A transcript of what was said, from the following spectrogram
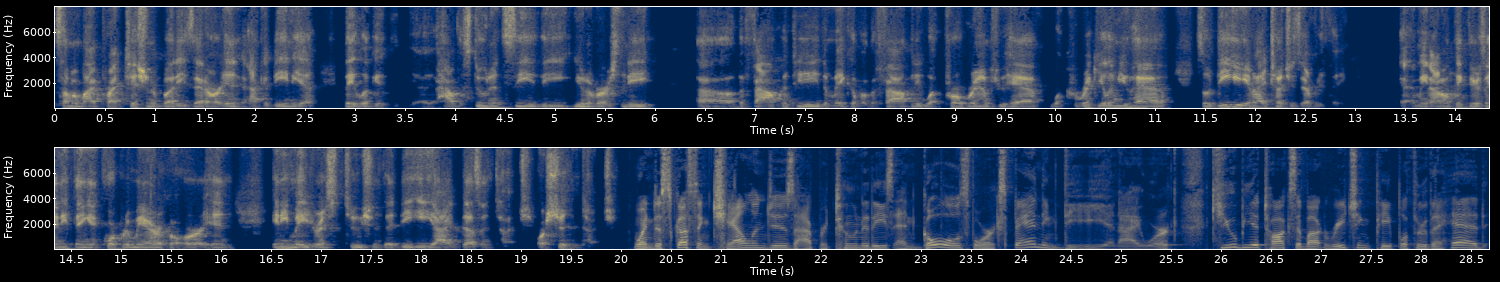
some of my practitioner buddies that are in academia, they look at how the students see the university, uh, the faculty, the makeup of the faculty, what programs you have, what curriculum you have. So DE&I touches everything. I mean, I don't think there's anything in corporate America or in any major institutions that DEI doesn't touch or shouldn't touch. When discussing challenges, opportunities, and goals for expanding DE&I work, Cubia talks about reaching people through the head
